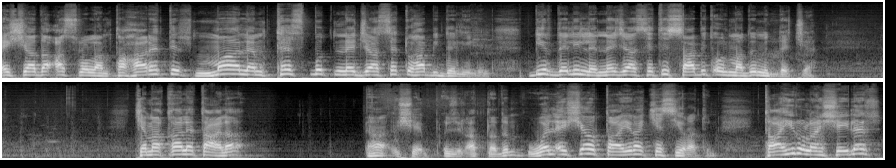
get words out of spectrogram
Eşyada asıl olan taharettir. Malem tesbut necasetuha bir delilin. Bir delille necaseti sabit olmadığı müddetçe. Kema kâle Teala ha şey özür atladım. Vel eşya tahira kesiratun. Tahir olan şeyler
